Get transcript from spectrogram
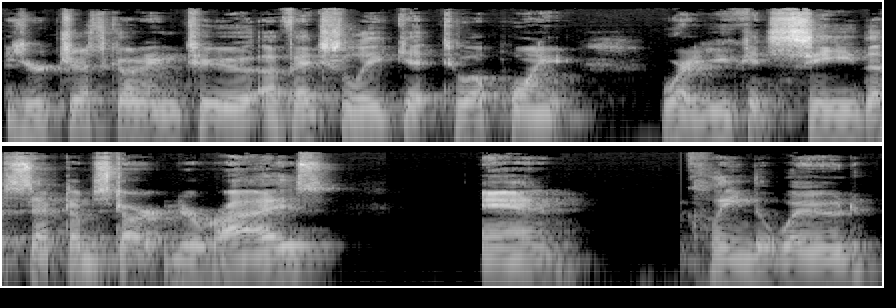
you're just going to eventually get to a point where you can see the symptoms starting to rise and clean the wound,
